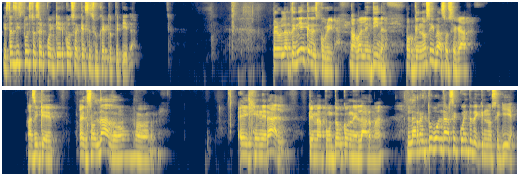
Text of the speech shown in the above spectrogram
estás dispuesto a hacer cualquier cosa que ese sujeto te pida. Pero la tenían que descubrir, a Valentina, porque no se iba a sosegar. Así que el soldado, el general que me apuntó con el arma, la retuvo al darse cuenta de que nos seguía.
